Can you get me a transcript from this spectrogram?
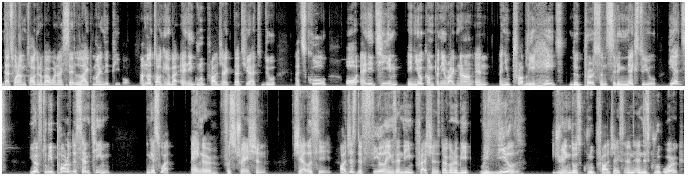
That's what I'm talking about when I say like-minded people. I'm not talking about any group project that you had to do at school or any team in your company right now and and you probably hate the person sitting next to you yet you have to be part of the same team. And guess what? Anger frustration jealousy are just the feelings and the impressions that are going to be revealed during those group projects and, and this group work.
